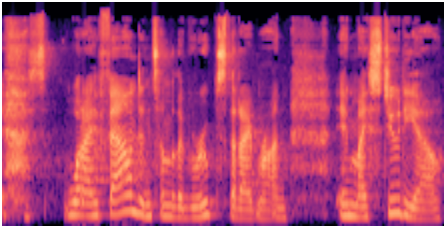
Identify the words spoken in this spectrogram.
what I found in some of the groups that I run in my studio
